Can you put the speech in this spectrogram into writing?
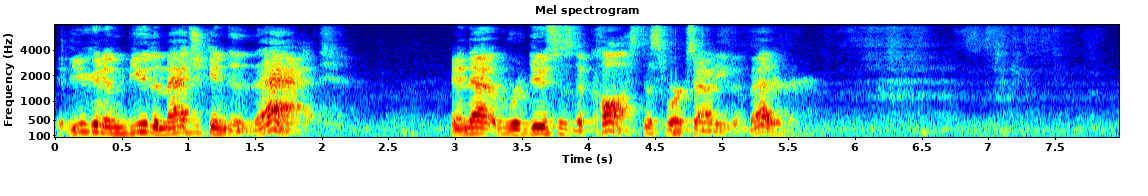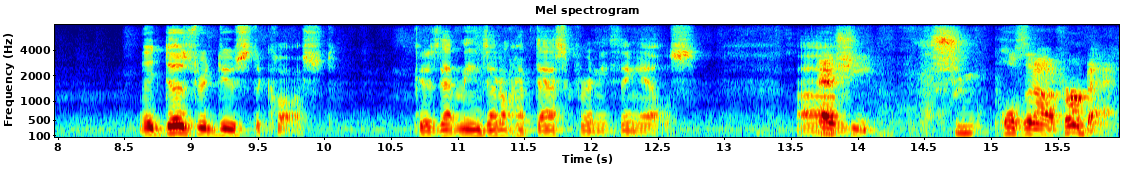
If you can imbue the magic into that, and that reduces the cost, this works out even better. It does reduce the cost because that means I don't have to ask for anything else. Um, As she pulls it out of her bag.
